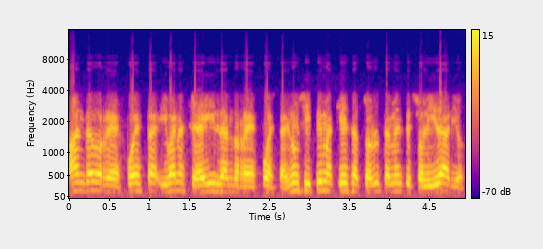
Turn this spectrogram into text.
han dado respuesta y van a seguir dando respuesta en un sistema que es absolutamente solidario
